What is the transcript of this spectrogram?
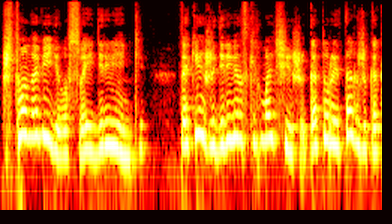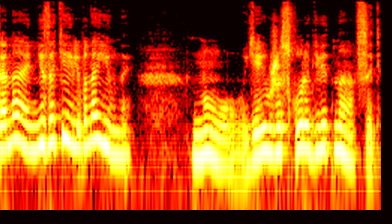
Что она видела в своей деревеньке? Таких же деревенских мальчишек, которые так же, как она, незатейливо наивны. Ну, ей уже скоро девятнадцать,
